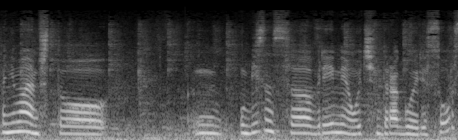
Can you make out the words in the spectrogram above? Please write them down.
Понимаем, что у бизнеса время очень дорогой ресурс,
